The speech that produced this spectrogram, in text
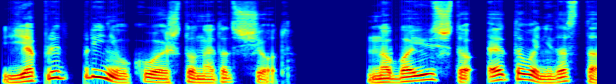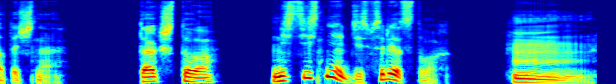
Я предпринял кое-что на этот счет, но боюсь, что этого недостаточно. Так что не стесняйтесь в средствах. Хм,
